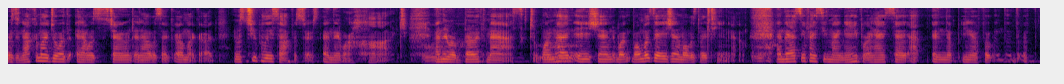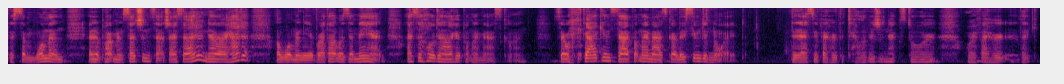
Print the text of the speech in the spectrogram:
was a knock on my door, and I was stoned, and I was like, "Oh my god!" It was two police officers, and they were hot, and they were both masked. One had an Asian, one, one was Asian, one was Latino. And they asked me if I see my neighbor, and I said, uh, I, and the, you know, there's some woman in apartment such and such. I said, I didn't know I had a, a woman neighbor. I thought it was a man. I said, hold on, I gotta put my mask on. So I went back inside, put my mask on. They seemed annoyed. They asked me if I heard the television next door or if I heard, like,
